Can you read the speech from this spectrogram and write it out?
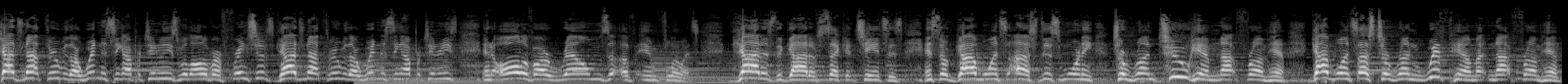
God's not through with our witnessing opportunities with all of our friendships. God's not through with our witnessing opportunities in all of our realms of influence. God is the God of second chances. And so God wants us this morning to run to Him, not from Him. God wants us to run with Him, not from Him.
